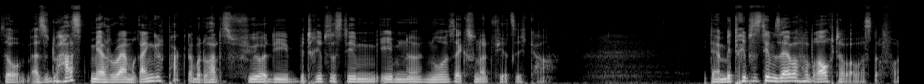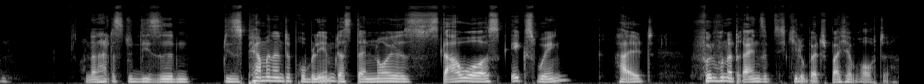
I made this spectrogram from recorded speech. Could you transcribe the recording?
So, also du hast mehr RAM reingepackt, aber du hattest für die Betriebssystemebene nur 640k. Dein Betriebssystem selber verbrauchte aber was davon. Und dann hattest du diese, dieses permanente Problem, dass dein neues Star Wars X-Wing halt 573 Kilobyte Speicher brauchte.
